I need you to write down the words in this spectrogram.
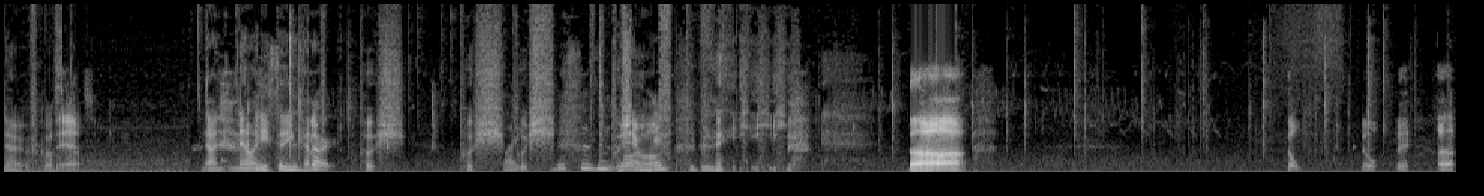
No, of course Yeah. not. Now, now I need to the kind of push, push, Like, push. This isn't push what him I'm meant off. to do. Ah. Nope. Nope. Up.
